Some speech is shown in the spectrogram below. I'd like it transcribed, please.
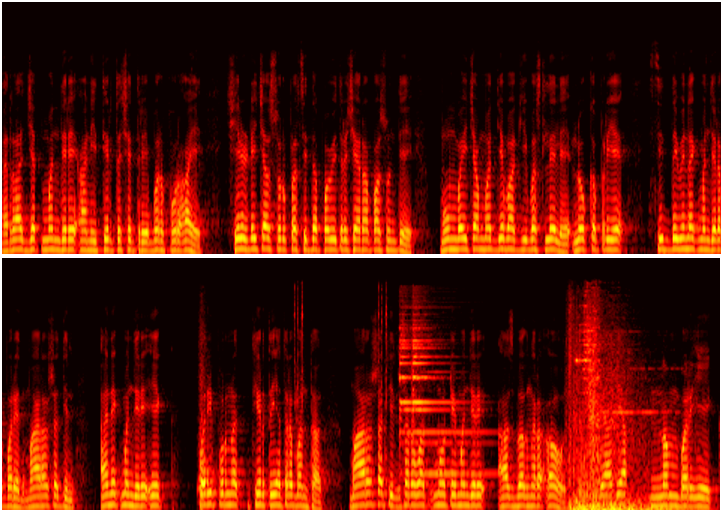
राज्यात मंदिरे आणि तीर्थक्षेत्रे भरपूर आहेत. शिर्डीच्या सुप्रसिद्ध पवित्र शहरापासून ते मुंबईच्या मध्यभागी बसलेले लोकप्रिय सिद्धविनायक मंदिरापर्यंत महाराष्ट्रातील अनेक मंदिरे एक परिपूर्ण तीर्थयात्रा बनतात. महाराष्ट्रातील सर्वात मोठे मंदिरे आज बघणार आहोत. त्याआधी नंबर एक.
